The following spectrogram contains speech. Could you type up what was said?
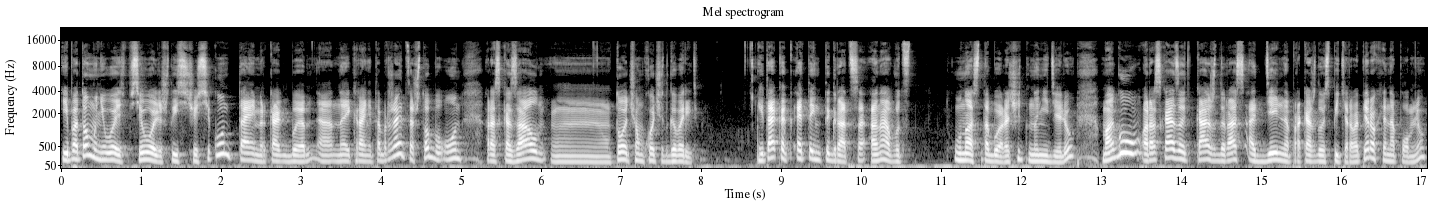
и потом у него есть всего лишь 1000 секунд, таймер как бы э, на экране отображается, чтобы он рассказал то, о чем хочет говорить. И так как эта интеграция, она вот у нас с тобой рассчитан на неделю, могу рассказывать каждый раз отдельно про каждого спикера. Во-первых, я напомню,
